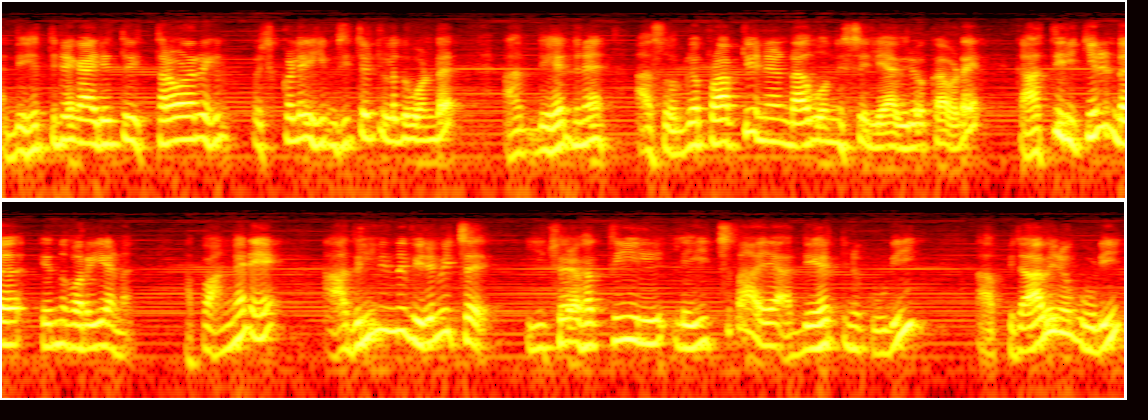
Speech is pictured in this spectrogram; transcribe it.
അദ്ദേഹത്തിന്റെ കാര്യത്തിൽ ഇത്ര വളരെ പശുക്കളെ ഹിംസിച്ചിട്ടുള്ളത് കൊണ്ട് അദ്ദേഹത്തിന് ആ സ്വർഗപ്രാപ്തി തന്നെ ഉണ്ടാവുമോ നിശ്ചയില്ല. അവരൊക്കെ അവിടെ കാത്തിരിക്കുന്നുണ്ട് എന്ന് പറയാണ് അപ്പം അങ്ങനെ അതിൽ നിന്ന് വിരമിച്ച് ഈശ്വരഭക്തിയിൽ ലയിച്ചതായ അദ്ദേഹത്തിന് കൂടി പിതാവിനു കൂടി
